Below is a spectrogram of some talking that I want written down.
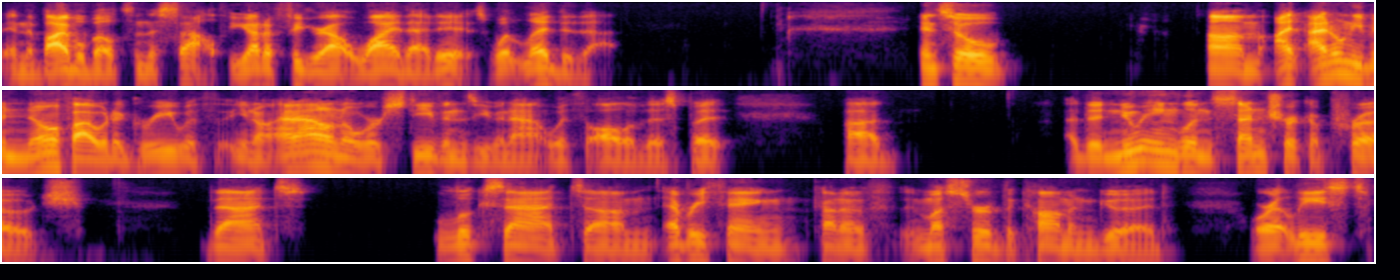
and the Bible Belt's in the South. You got to figure out why that is, what led to that. And so um, I, I don't even know if I would agree with, you know, and I don't know where Stephen's even at with all of this, but uh, the New England centric approach that looks at um, everything kind of must serve the common good, or at least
